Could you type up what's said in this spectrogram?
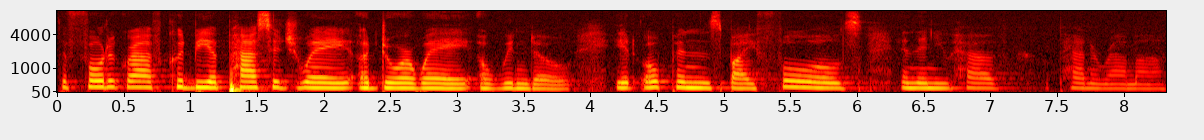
The photograph could be a passageway, a doorway, a window. It opens by folds, and then you have panorama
